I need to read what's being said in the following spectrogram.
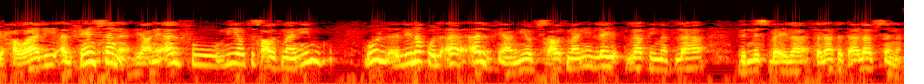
بحوالي 2000 سنة يعني 1189 قول لنقل ألف يعني 189 لا قيمة لها بالنسبة إلى ثلاثة آلاف سنة.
